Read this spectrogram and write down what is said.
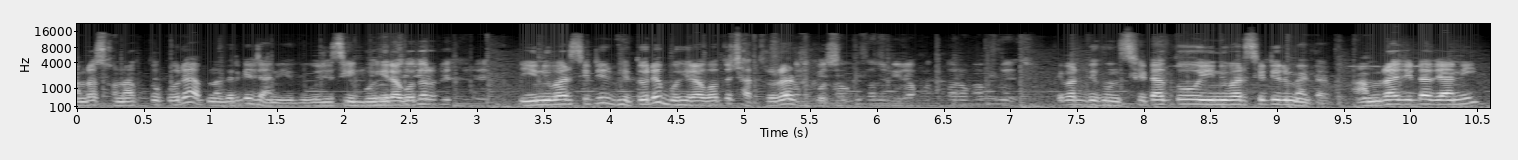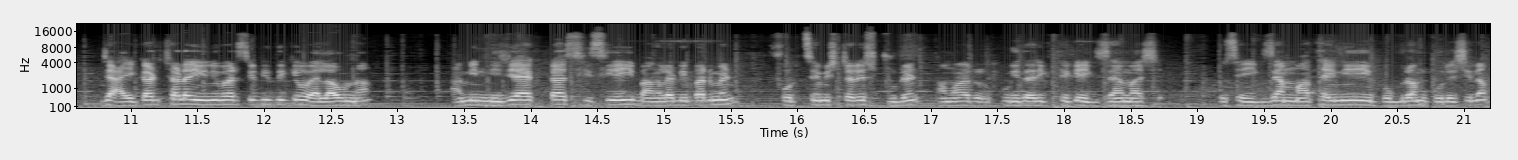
আমরা শনাক্ত করে আপনাদেরকে জানিয়ে দেবো যে সেই বহিরাগত ইউনিভার্সিটির ভেতরে বহিরাগত ছাত্ররা ঢুকেছে। এবার দেখুন, সেটা তো ইউনিভার্সিটির ম্যাটার। আমরা যেটা জানি যে আই কার্ড ছাড়া ইউনিভার্সিটিতে কেউ অ্যালাউ না। আমি নিজে একটা সিসিআই বাংলা ডিপার্টমেন্ট, ফোর্থ সেমিস্টারের স্টুডেন্ট। আমার কুড়ি তারিখ থেকে এক্সাম আছে তো সেই এক্সাম মাথায় নিয়ে এই প্রোগ্রাম করেছিলাম।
